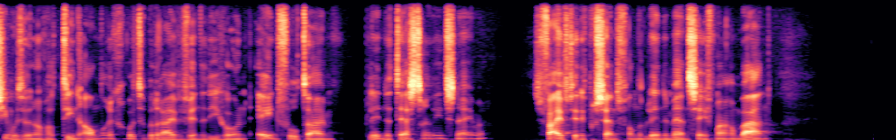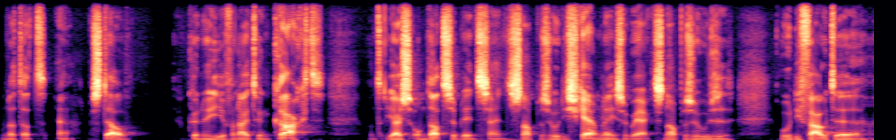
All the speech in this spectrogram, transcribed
misschien moeten we nog wel tien andere grote bedrijven vinden die gewoon één fulltime blinde tester in dienst nemen. Dus 25% van de blinde mensen heeft maar een baan. Omdat dat, ja, stel, kunnen hier vanuit hun kracht want juist omdat ze blind zijn, snappen ze hoe die schermlezer werkt. Snappen ze hoe, ze, hoe die fouten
